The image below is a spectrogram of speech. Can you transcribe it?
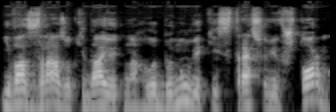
і вас зразу кидають на глибину в якийсь стресовий шторм,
